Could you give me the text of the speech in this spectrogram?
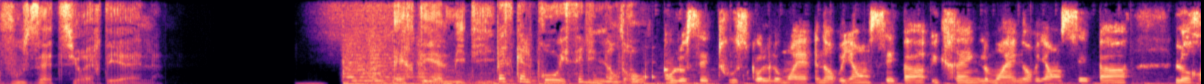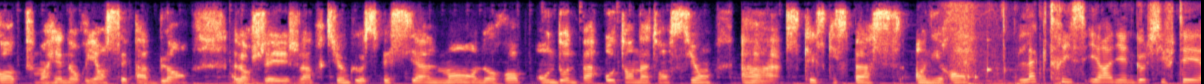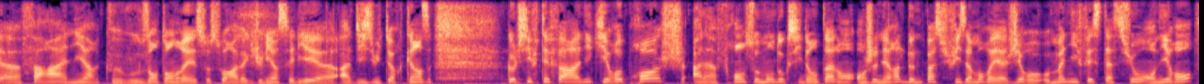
vous êtes sur RTL. RTL Midi. Pascal Pro et Céline Landreau. On le sait tous que le Moyen-Orient, c'est pas Ukraine. Le Moyen-Orient, c'est pas l'Europe. Le Moyen-Orient, c'est pas blanc. Alors j'ai l'impression que spécialement en Europe, on ne donne pas autant d'attention à ce qui se passe en Iran. L'actrice iranienne Golshifteh euh, Farah Anir que vous entendrez ce soir avec Julien Cellier euh, à 18h15 Golshifteh Farani qui reproche à la France, au monde occidental en, général, de ne pas suffisamment réagir aux, manifestations en Iran.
